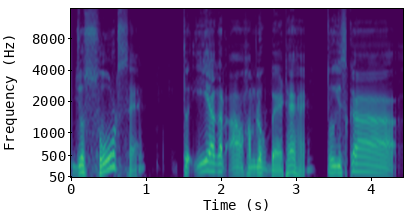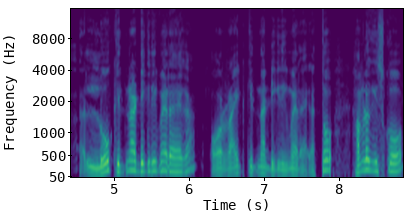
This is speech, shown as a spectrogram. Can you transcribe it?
जो सोर्स है तो ये अगर हम लोग बैठे हैं तो इसका लो कितना डिग्री में रहेगा और राइट कितना डिग्री में रहेगा? तो हम लोग इसको,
